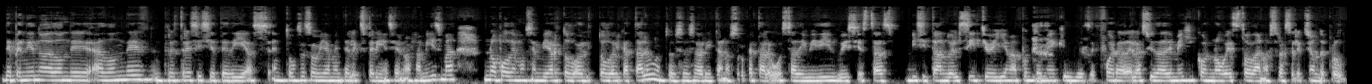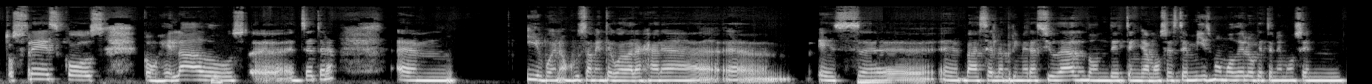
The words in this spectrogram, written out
dependiendo de dónde, a dónde, entre tres y siete días. Entonces, obviamente, la experiencia no es la misma. No podemos enviar todo el, todo el catálogo. Entonces, ahorita nuestro catálogo está dividido y si estás visitando el sitio yema.mx desde fuera de la Ciudad de México, no ves toda nuestra selección de productos frescos, congelados, eh, etcétera. Um, y bueno, justamente Guadalajara uh, es, uh, va a ser la primera ciudad donde tengamos este mismo modelo que tenemos en,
